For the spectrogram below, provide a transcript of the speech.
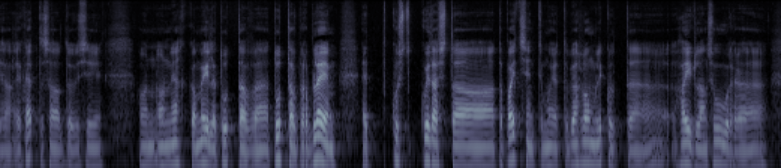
ja, ja kättesaadavusi, on, on jah, ka meile tuttav, tuttav probleem, et kust, kuidas ta, ta patsienti mõjutab, jah, loomulikult äh, haigla on suur äh,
